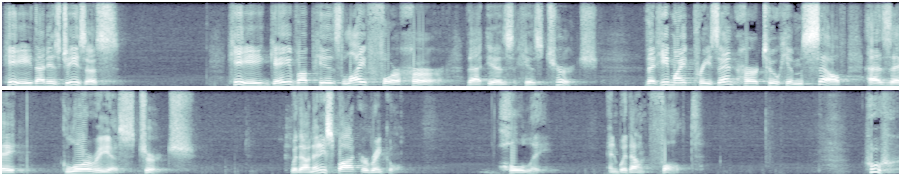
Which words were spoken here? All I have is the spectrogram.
he that is Jesus he gave up his life for her that is his church that he might present her to himself as a glorious church without any spot or wrinkle holy, and without fault. Whew.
